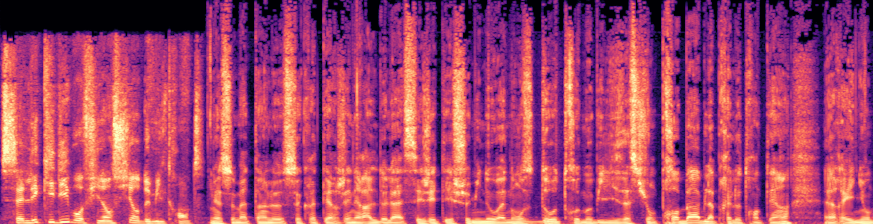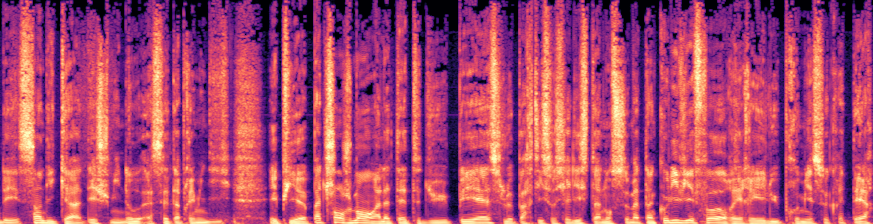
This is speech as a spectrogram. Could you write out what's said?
C'est l'équilibre financier en 2030. Et ce matin, le secrétaire général de la CGT cheminot annonce d'autres mobilisations probables après le 31. Réunion des syndicats des cheminots cet après-midi. Et puis, euh, pas de changement à la tête du PS. Le Parti socialiste annonce ce matin qu'Olivier Faure est réélu premier secrétaire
